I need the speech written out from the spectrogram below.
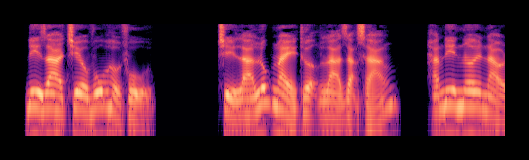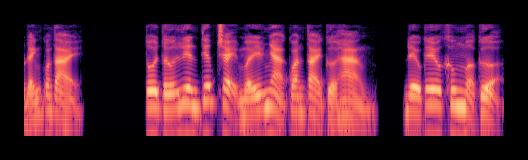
đi ra chiêu vũ hầu phủ. Chỉ là lúc này thượng là dạng sáng, hắn đi nơi nào đánh quan tài. Tôi tớ liên tiếp chạy mấy nhà quan tài cửa hàng, đều kêu không mở cửa,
